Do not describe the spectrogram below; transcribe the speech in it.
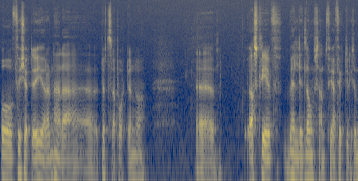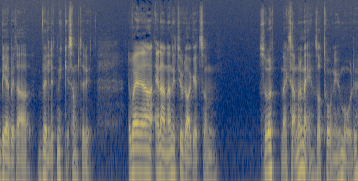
Och försökte göra den här eh, dödsrapporten. Då. Eh, jag skrev väldigt långsamt för jag försökte liksom bearbeta väldigt mycket samtidigt. Det var en, en annan i turlaget som, som uppmärksammade mig och sa Tony hur mår du?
